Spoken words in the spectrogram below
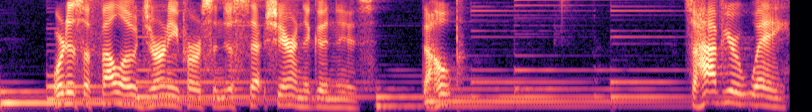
We're just a fellow journey person just sharing the good news, the hope. So, have your way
